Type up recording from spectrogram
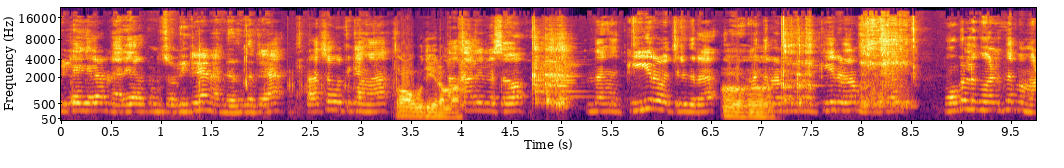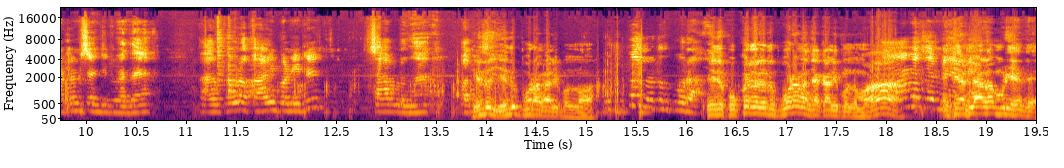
பிள்ளைகள்லாம் நிறைய இருக்குன்னு சொல்லிட்டு நான் இருந்துட்டேன். ரசம் ஊற்றிக்கோங்க ஆ ஊற்றிக்கிறேம்மா தக்காளி ரசம். இந்தாங்க கீரை வச்சிருக்கிறேன். ரெண்டு மூணு கீரை எல்லாம் பிடிக்கும் உங்களுக்கு வந்து இப்போ மட்டன் செஞ்சுட்டு வந்தேன். அது பூரா காலி பண்ணிட்டு சாப்பிடுங்க. எது எது பூரா காலி பண்ணும்? பூரா. இது குக்கரில் இருக்கிறது பூரா நான் காலி பண்ணுமா? என்னால முடியாது.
